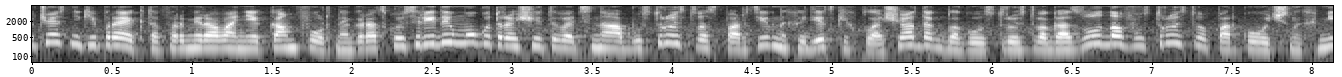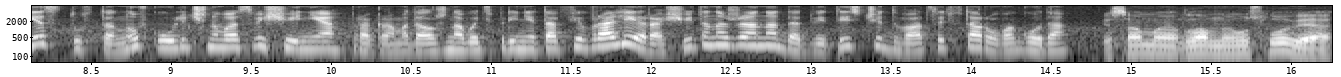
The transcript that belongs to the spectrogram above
Участники проекта формирования комфортной городской среды могут рассчитывать на обустройство спортивных и детских площадок, благоустройство газонов, устройство парковочных мест, установку уличного освещения. Программа должна быть принята в феврале, рассчитана же она до 2022 года. Самое главное условие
